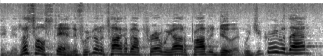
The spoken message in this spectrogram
Amen. Let's all stand. If we're going to talk about prayer, we ought to probably do it. Would you agree with that?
